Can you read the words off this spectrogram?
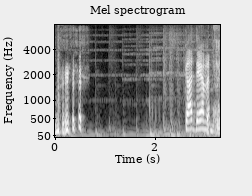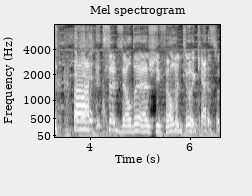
God damn it. Uh, Said Zelda as she fell into a chasm.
